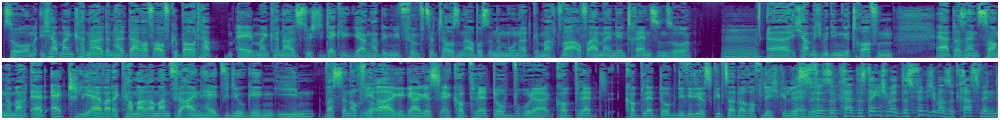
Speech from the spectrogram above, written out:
So, und ich habe meinen Kanal dann halt darauf aufgebaut, hab, ey, mein Kanal ist durch die Decke gegangen, habe irgendwie 15.000 Abos in einem Monat gemacht, war auf einmal in den Trends und so. Mhm. Äh, ich habe mich mit ihm getroffen. Er hat da seinen Song gemacht. Er hat actually, er war der Kameramann für ein Hate-Video gegen ihn, was dann auch viral Lol. gegangen ist. Ey, komplett dumm, Bruder. Komplett, komplett dumm. Die Videos gibt's auch noch auf nicht Das, gelistet. ist so krass, das denke ich immer, das finde ich immer so krass, wenn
